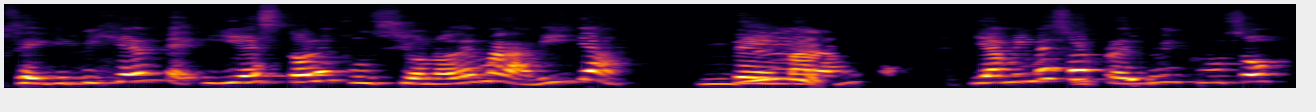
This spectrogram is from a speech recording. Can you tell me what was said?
seguir vigente y esto le funcionó de maravilla, de maravilla. Y a mí me sorprendió incluso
